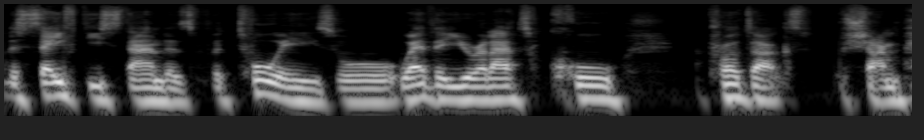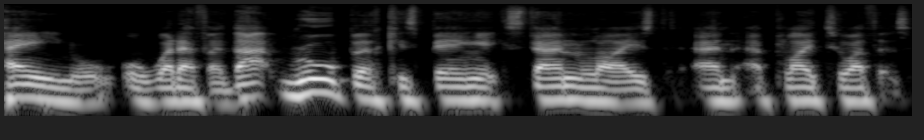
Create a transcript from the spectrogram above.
the safety standards for toys or whether you're allowed to call products, champagne or, or whatever. That rule book is being externalized and applied to others.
